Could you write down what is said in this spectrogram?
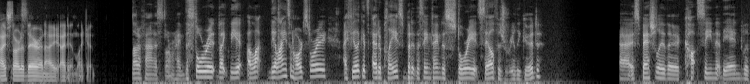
I started there and I I didn't like it. Not a fan of Stormheim. The story, like the the Alliance and Horde story, I feel like it's out of place, but at the same time, the story itself is really good. Uh, especially the cutscene at the end with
